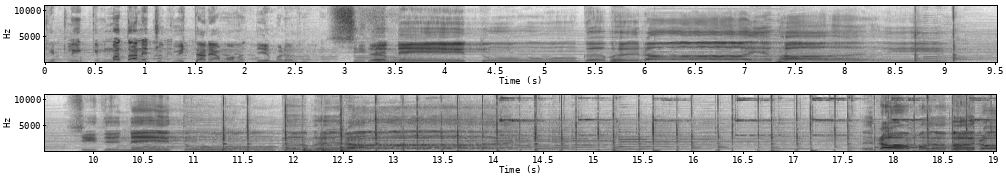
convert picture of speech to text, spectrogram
કેટલી કિંમત આને ચૂકવી તારે આ દેહ મળ્યો છે સિદ્ધને તું ગભરાય ભાઈ. સિદ્ધને તું ગભરાય. રામ ભરોસો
